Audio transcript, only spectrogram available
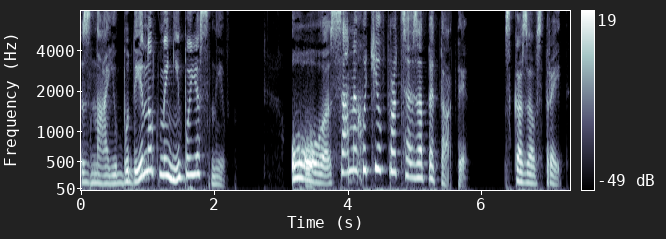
Знаю, будинок мені пояснив. О, саме хотів про це запитати, сказав Стрейт.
